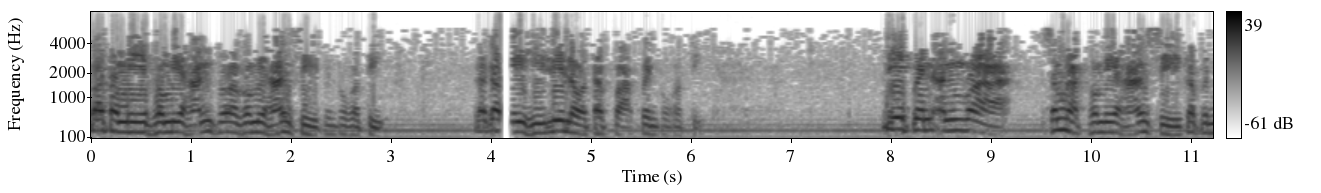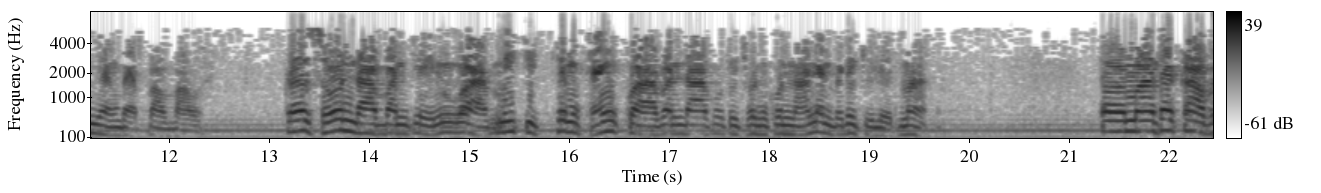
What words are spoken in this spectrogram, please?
ก็จะมีพรมีหันเพราะพรมีหันสี่เป็นปกติ แล้วก็มีหิริโลตปะเป็นปกติ นี่เป็นอันว่าสำหรับพรมีหารสี่ก็เป็นอย่างแบบเบาๆ พระโสดาบันจะเห็นว่ามีจิตเข้มแข็งกว่าบรรดาปุถุชนคนหนาแน่นไปด้วยกิเลสมาก ต่อมาถ้าก้าวไป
